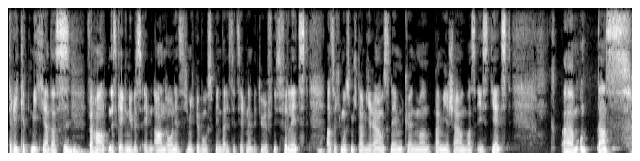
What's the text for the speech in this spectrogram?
triggert mich ja das mhm. Verhalten des Gegenübers eben an, ohne dass ich mich bewusst bin, da ist jetzt irgendein Bedürfnis verletzt. Also ich muss mich da wie rausnehmen können, mal bei mir schauen, was ist jetzt. Ähm, und das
